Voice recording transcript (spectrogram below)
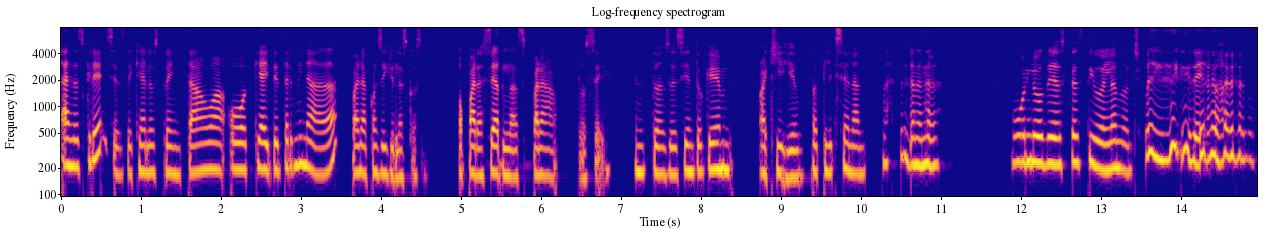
a esas creencias de que a los 30 o, a- o que hay determinada para conseguir las cosas o para hacerlas, para, no sé. Entonces siento que aquí reflexionando. Uno de es festivo en la noche.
